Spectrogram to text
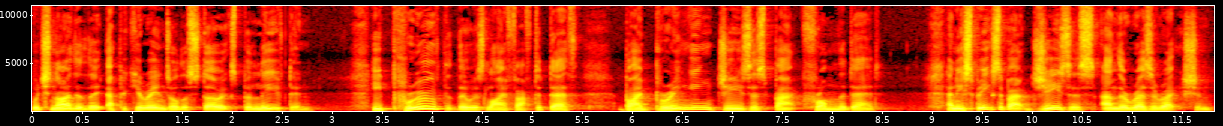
which neither the Epicureans or the Stoics believed in. He proved that there was life after death by bringing Jesus back from the dead. And he speaks about Jesus and the resurrection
